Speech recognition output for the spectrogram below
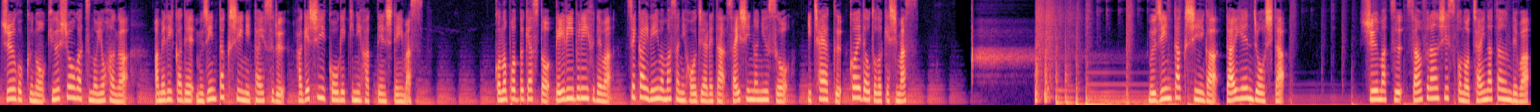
中国の旧正月の余波がアメリカで無人タクシーに対する激しい攻撃に発展していますこのポッドキャストデイリーブリーフでは世界で今まさに報じられた最新のニュースをいち早く声でお届けします。無人タクシーが大炎上した。週末サンフランシスコのチャイナタウンでは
